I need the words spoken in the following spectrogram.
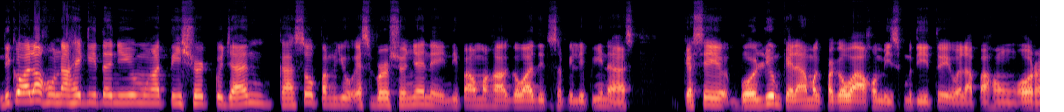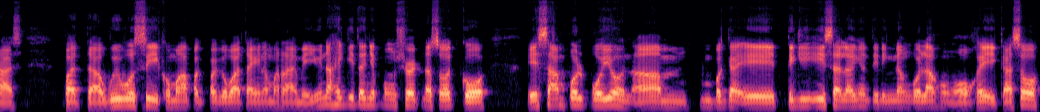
hindi ko alam kung nakikita niyo yung mga t-shirt ko dyan. Kaso, pang US version yan eh. Hindi pa ako makagawa dito sa Pilipinas. Kasi volume, kailangan magpagawa ako mismo dito eh. Wala pa akong oras. But uh, we will see kung makapagpagawa tayo ng marami. Yung nakikita niyo pong shirt na suot ko, eh sample po 'yon. Um kumbaga eh tigi-isa lang 'yung tiningnan ko lang kung okay. Kaso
